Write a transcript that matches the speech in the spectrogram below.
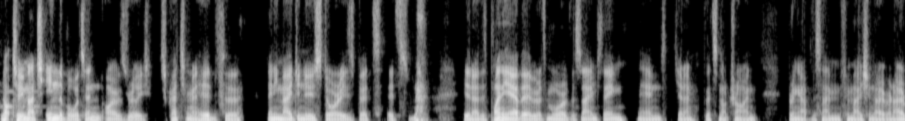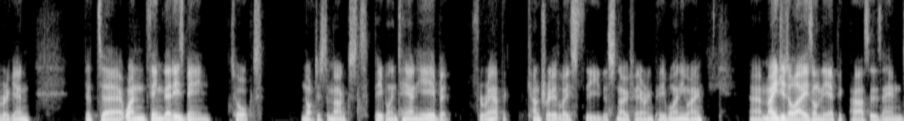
Not too much in the bulletin. I was really scratching my head for any major news stories, but it's, you know, there's plenty out there, but it's more of the same thing. And, you know, let's not try and bring up the same information over and over again. But uh, one thing that is being talked, not just amongst people in town here, but throughout the country, at least the the snowfaring people anyway, uh, major delays on the Epic passes and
